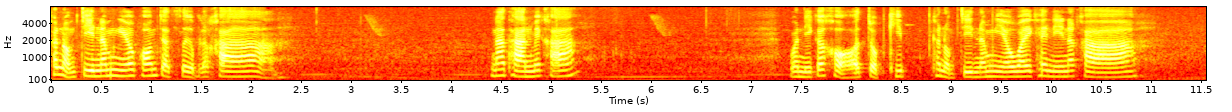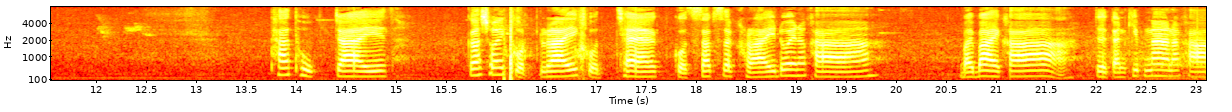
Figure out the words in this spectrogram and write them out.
ขนมจีนน้ำเงี้ยวพร้อมจัดเสิร์ฟแล้วค่ะ น่าทานไหมคะ วันนี้ก็ขอจบคลิป ขนมจีนน้ำเงี้ยวไว้แค่นี้นะคะ ถ้าถูกใจก็ช่วยกดไลค์ กดแชร์ กด Subscribe ด้วยนะคะบ๊ายบายค่ะ เจอกันคลิปหน้านะคะ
